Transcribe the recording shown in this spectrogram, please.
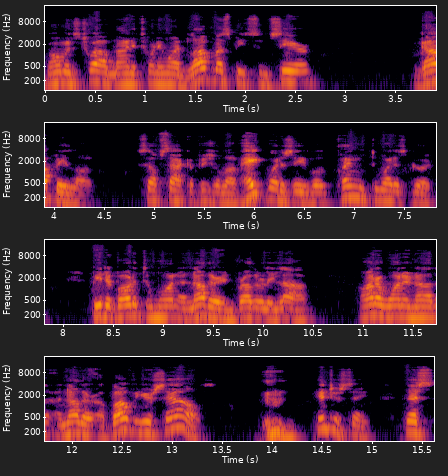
Romans 12, 9 to 21. Love must be sincere, agape love, self sacrificial love. Hate what is evil, cling to what is good. Be devoted to one another in brotherly love. Honor one another, another above yourselves. Interesting. This,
